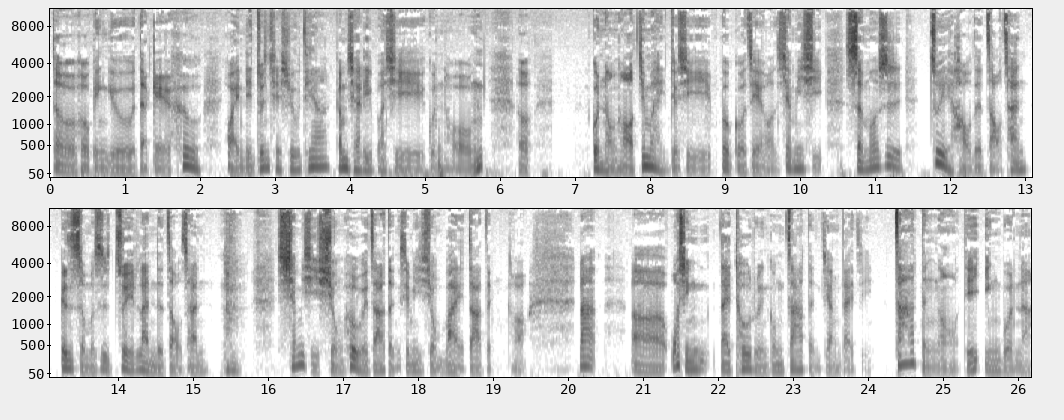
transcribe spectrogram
做好朋友，大家好，欢迎你准时收听。感谢你，我是君鸿。好，君鸿哈，今晚就是报告这哦，什么是什么是最好的早餐，跟什么是最烂的早餐？什么是上好的早顿，什么是上坏的早顿？哈，那呃，我先来讨论讲早顿这样代志。早顿哦，第一英文啊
